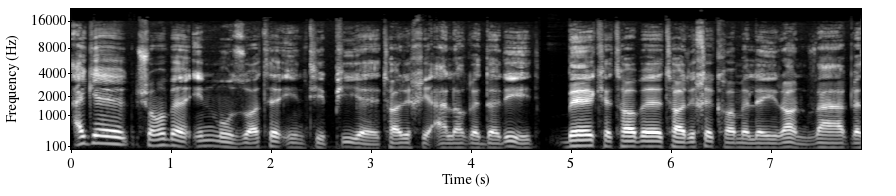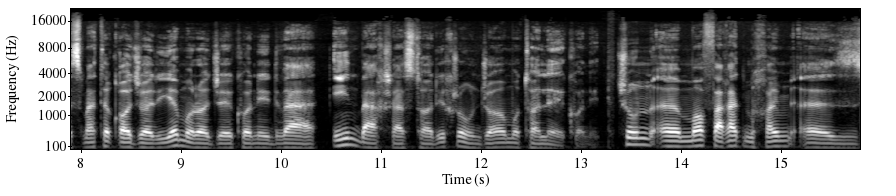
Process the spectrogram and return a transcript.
اگه شما به این موضوعات این تیپی تاریخی علاقه دارید به کتاب تاریخ کامل ایران و قسمت قاجاریه مراجعه کنید و این بخش از تاریخ رو اونجا مطالعه کنید. چون ما فقط می‌خوایم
